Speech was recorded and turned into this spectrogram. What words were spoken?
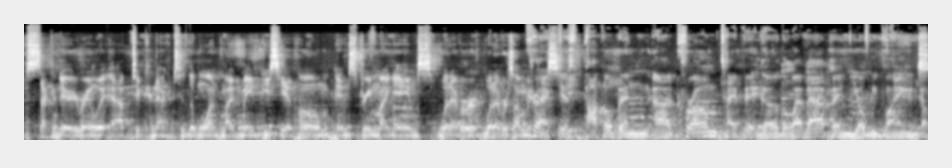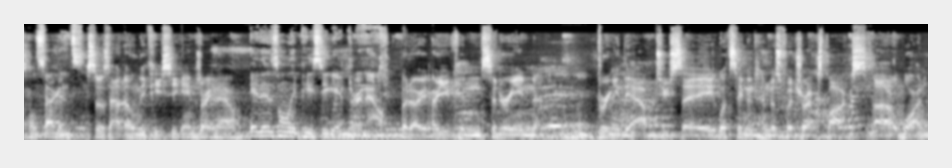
secondary Rainway app to connect to the one my main PC at home and stream my games, whatever whatever's on my Correct. PC. Just pop open uh, Chrome, type it, go to the web app, and you'll be playing in a couple seconds. so is that only PC games right now? It is only PC games right now. But are, are you considering bringing the app to say, let's say Nintendo Switch or Xbox uh, One,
